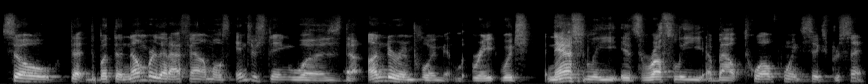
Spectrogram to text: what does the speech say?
So that, but the number that I found most interesting was the underemployment rate, which nationally is roughly about 12.6 percent,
